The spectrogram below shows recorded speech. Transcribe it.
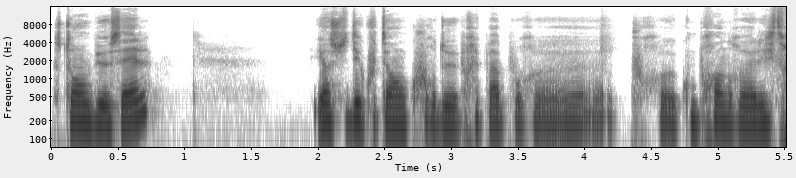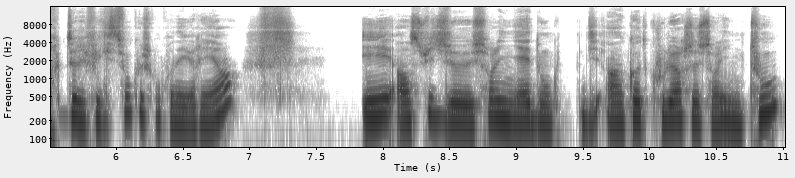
surtout en biocell et ensuite d'écouter en cours de prépa pour, euh, pour euh, comprendre les trucs de réflexion que je comprenais rien. Et ensuite, je surlignais donc un code couleur, je surligne tout.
